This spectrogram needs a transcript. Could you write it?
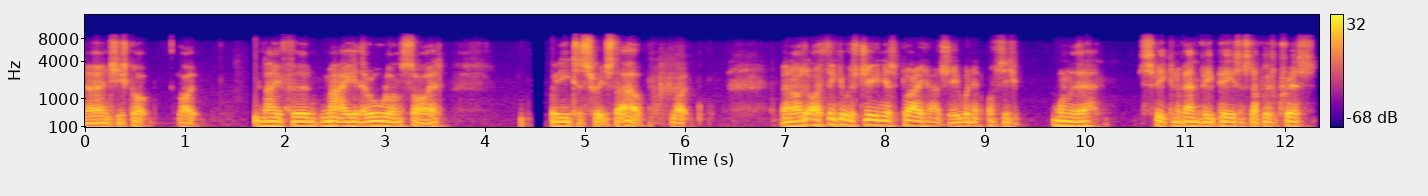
you know, and she's got like Nathan, Matty, they're all on side. We need to switch that up, like, and I, I think it was genius play actually when it obviously one of the speaking of MVPs and stuff with Chris,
